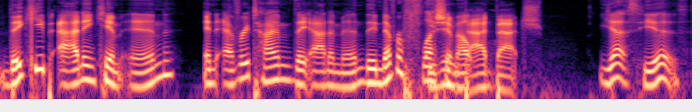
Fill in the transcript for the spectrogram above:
they keep adding him in, and every time they add him in, they never flesh He's him out. Bad Batch. Yes, he is.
